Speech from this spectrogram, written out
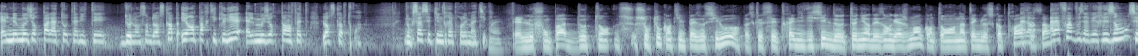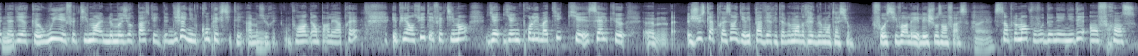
elles ne mesurent pas la totalité de l'ensemble de leur scope, et en particulier, elles ne mesurent pas, en fait, leur scope 3. Donc ça, c'est une vraie problématique. Et elles ne le font pas d'autant, surtout quand ils pèsent aussi lourd, parce que c'est très difficile de tenir des engagements quand on intègre le scope 3, c'est ça? À la fois, vous avez raison, c'est-à-dire que oui, effectivement, elles ne mesurent pas, parce que déjà, il y a une complexité à mesurer. On pourra en parler après. Et puis ensuite, effectivement, il y, a une problématique qui est celle que euh, jusqu'à présent, il n'y avait pas véritablement de réglementation. Il faut aussi voir les, choses en face. Simplement, pour vous donner une idée, en France,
